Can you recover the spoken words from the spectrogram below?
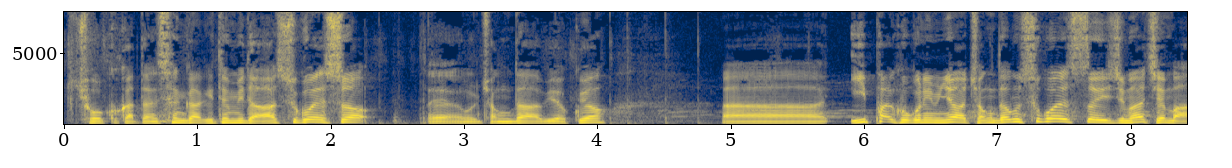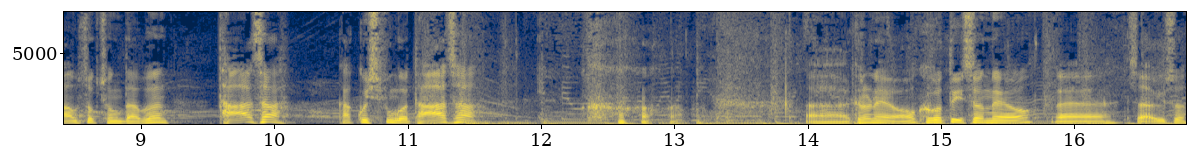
좋을 것 같다는 생각이 듭니다. 수고했어. 네, 오늘 정답이었고요. 아, 2899님은요, 정답은 수고했어이지만 제 마음속 정답은 다 사. 갖고 싶은 거 다 사. 아, 그러네요. 그것도 있었네요. 네. 자, 여기서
